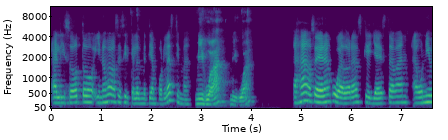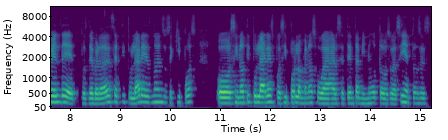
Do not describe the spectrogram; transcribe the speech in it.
Ali Soto, y no me vas a decir que las metían por lástima. Miguá, Miguá. Ajá, o sea, eran jugadoras que ya estaban a un nivel de, pues de verdad de ser titulares, ¿no? En sus equipos, o si no titulares, pues sí por lo menos jugar 70 minutos o así. Entonces,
